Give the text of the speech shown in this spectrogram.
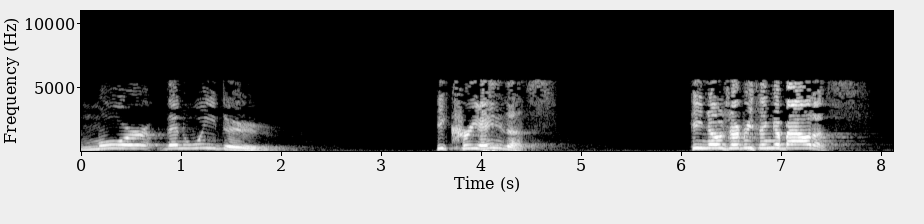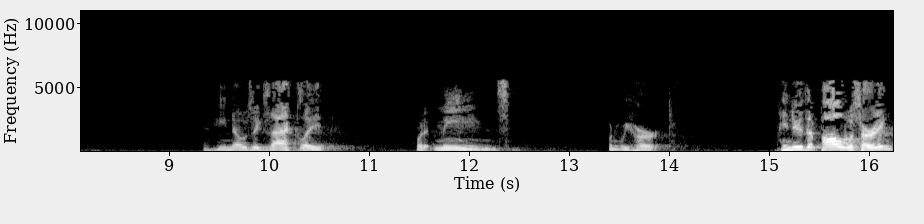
more than we do. He created us. He knows everything about us. And He knows exactly what it means when we hurt. He knew that Paul was hurting.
